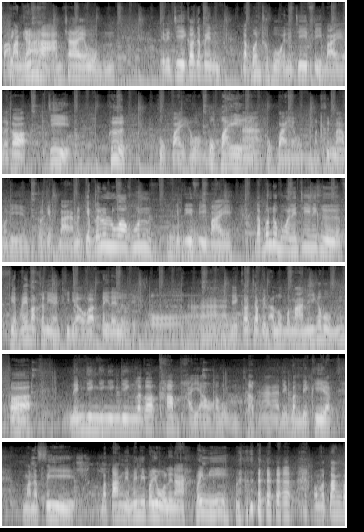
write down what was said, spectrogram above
สามัญเด็กพื้กานฐานใช่ครับผมเอเนจีก็จะเป็นดับเบิลเทอร์โบเอเนจีสี่ใบ แล้วก็จี้พืช หกใบครับผมปกใบเองอ่านะหกใบครับผม มันขึ้นมาพอดี ก็เก็บได้ มันเก็บได้รัวๆคุณ อืม เก็บดีสี่ใบ ดับเบิลเทอร์โบเอเนจีนี่คือเสียบให้มาคาเนียทีเดียวก็ตีได้เลย อ๋ออ่า เด็กก็จะเป็นอารมณ์ประมาณนี้ครับผม ก็เน้นยิงยิงยิงยิงแล้วก็ข้ามไผ่เอาครับผมครับอ่า เด็กบางเด็กที่แบบมานาฟี่มาตั้งเนี่ยไม่มีประโยชน์เลยนะ ไม่มีเอามาตั้งไป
